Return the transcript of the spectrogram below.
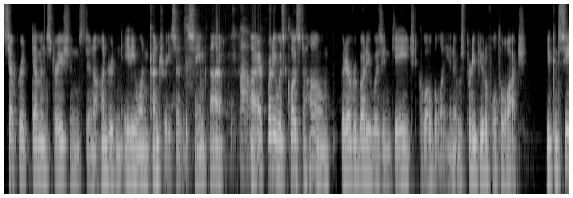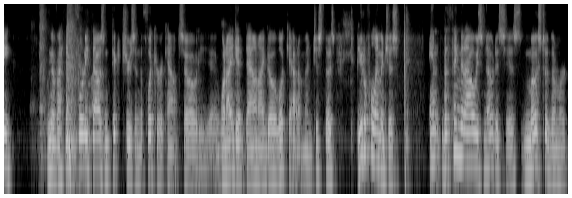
separate demonstrations in 181 countries at the same time. Wow. Uh, everybody was close to home, but everybody was engaged globally, and it was pretty beautiful to watch. You can see we have, I think, 40,000 pictures in the Flickr account. So when I get down, I go look at them, and just those beautiful images. And the thing that I always notice is most of them are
